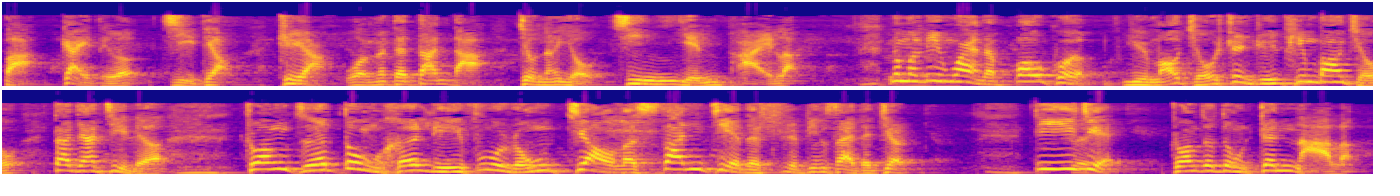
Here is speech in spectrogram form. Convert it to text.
把盖德挤掉。这样我们的单打就能有金银牌了。那么另外呢，包括羽毛球，甚至于乒乓球，大家记得庄则栋和李富荣较了三届的世乒赛的劲儿。第一届庄则栋真拿了。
